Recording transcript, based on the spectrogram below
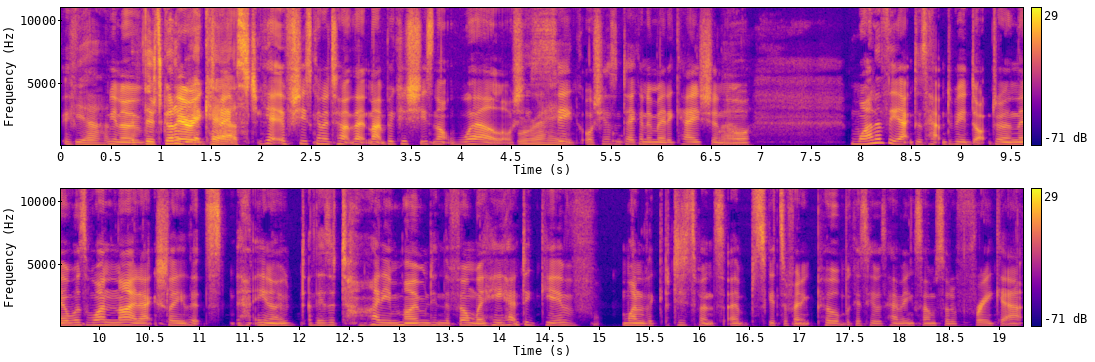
if Yeah, you know if there's gonna be a cast. yeah if she's going to turn up that night because she's not well or she's Right. sick or she hasn't taken her medication Wow. or one of the actors happened to be a doctor, and there was one night actually that's, you know, there's a tiny moment in the film where he had to give one of the participants a schizophrenic pill because he was having some sort of freak out.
